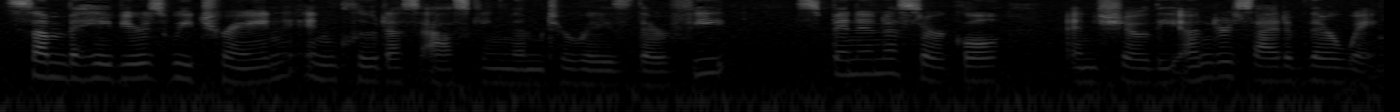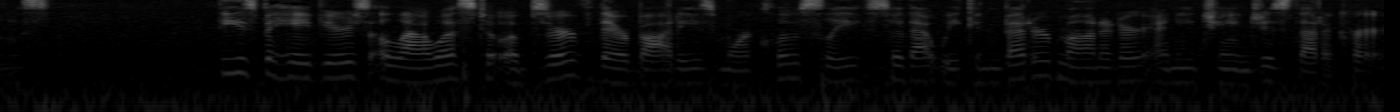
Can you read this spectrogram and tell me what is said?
Some behaviors we train include us asking them to raise their feet, spin in a circle, and show the underside of their wings. These behaviors allow us to observe their bodies more closely so that we can better monitor any changes that occur.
